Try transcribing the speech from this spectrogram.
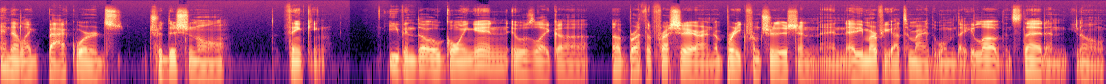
And that like backwards traditional thinking. Even though going in it was like a, a breath of fresh air and a break from tradition. And eddie murphy got to marry the woman that he loved instead. And you know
